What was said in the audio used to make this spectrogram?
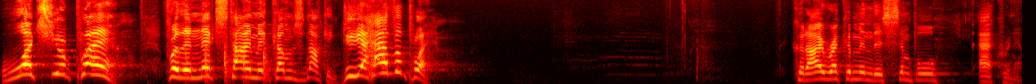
What's your plan for the next time it comes knocking? Do you have a plan? Could I recommend this simple acronym?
